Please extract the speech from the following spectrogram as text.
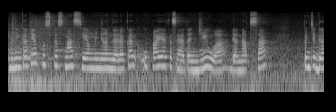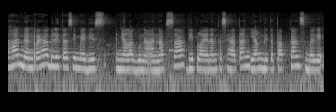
meningkatnya puskesmas yang menyelenggarakan upaya kesehatan jiwa dan nafsa, pencegahan dan rehabilitasi medis penyalahgunaan nafsa di pelayanan kesehatan yang ditetapkan sebagai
